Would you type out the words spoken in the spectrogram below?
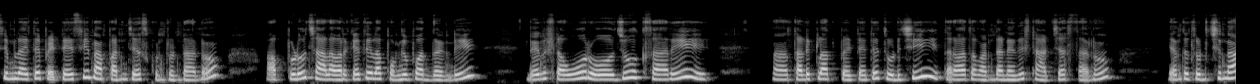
సిమ్లో అయితే పెట్టేసి నా పని చేసుకుంటుంటాను. అప్పుడు చాలా వరకు అయితే ఇలా పొంగిపోద్దండి. నేను స్టవ్ రోజు ఒకసారి తడి క్లాత్ పెట్టి అయితే తుడిచి తర్వాత వంట అనేది స్టార్ట్ చేస్తాను. ఎంత తుడిచినా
